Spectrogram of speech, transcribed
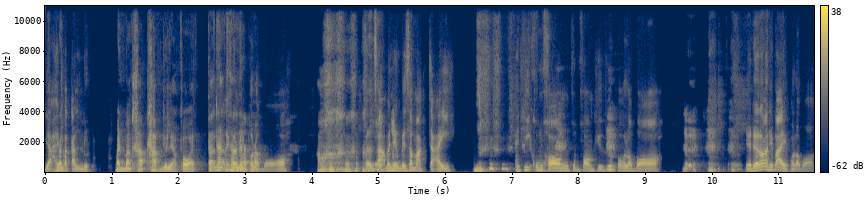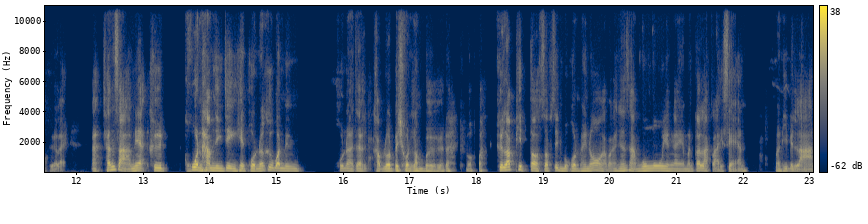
อย่าให้มันประกันหลุด มันบังคับทำอยู่แล้วเพราะว่าถ้าถ้าให้ถ้ามันเป็นพรบอ๋อชั้นสามมันยังเป็นสมัครใจ ไอ้ที่คุ้มครองคุ้มครองคือคือพรบเออเดี๋ยวเดี๋ยวต้องอธิบายอีกพรบคืออะไรอะชั้นสามเนี่ยคือควรทำจริง ๆ เหตุผลก็คือวันหนึ่งคุณอาจจะขับรถไปชนลัมเบอร์ก็ได้ถูกปะคือรับผิดต่อทรัพย์สินบุคคลภายนอกอะประกันชั้นสามงูๆยังไง มันก็หลากหลายแสนบางทีเป็นล้าน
